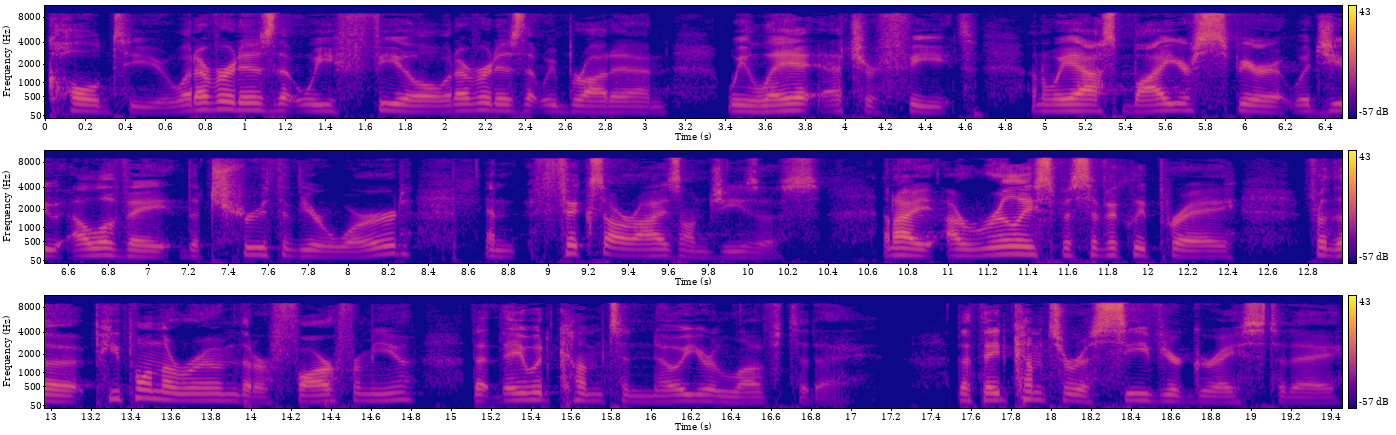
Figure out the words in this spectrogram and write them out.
cold to you, whatever it is that we feel, whatever it is that we brought in, we lay it at your feet. And we ask, by your Spirit, would you elevate the truth of your word and fix our eyes on Jesus? And I, I really specifically pray for the people in the room that are far from you, that they would come to know your love today that they'd come to receive your grace today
